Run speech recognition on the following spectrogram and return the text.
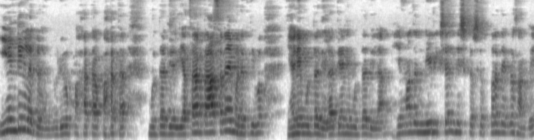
एंडिंगला कळेल व्हिडिओ पाहता पाहता मुद्दा दि याचा अर्थ असं नाही म्हणत की बा ह्याने मुद्दा दिला त्याने मुद्दा दिला. हे माझं निरीक्षण निष्कर्ष परत एकदा सांगते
